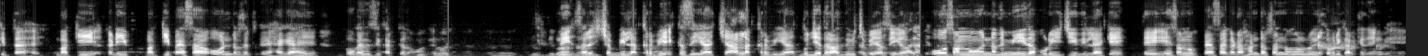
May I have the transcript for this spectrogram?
ਕੀਤਾ ਹੈ। ਬਾਕੀ ਕੜੀ ਬਾਕੀ ਪੈਸਾ ਉਹ ਅੰਡਰ ਹੈਗਾ ਹੈ ਉਹ ਕਹਿੰਦੇ ਅਸੀਂ ਕਰਕੇ ਦੇਵਾਂਗੇ। ਨਹੀਂ ਸਰ 26 ਲੱਖ ਰੁਪਏ ਇੱਕ ਸੀਗਾ 4 ਲੱਖ ਰੁਪਇਆ ਦੂਜੇ ਦਰਾਜ ਦੇ ਵਿੱਚ ਪਿਆ ਸੀਗਾ। ਉਹ ਸਾਨੂੰ ਇਹਨਾਂ ਦੀ ਉਮੀਦ ਆ ਪੂਰੀ ਚੀਜ਼ ਦੀ ਲੈ ਕੇ ਤੇ ਇਹ ਸਾਨੂੰ ਪੈਸਾ ਕਿਹੜਾ 100% ਸਾਨੂੰ ਰਿਕਵਰੀ ਕਰਕੇ ਦੇਣਗੇ ਇਹ।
